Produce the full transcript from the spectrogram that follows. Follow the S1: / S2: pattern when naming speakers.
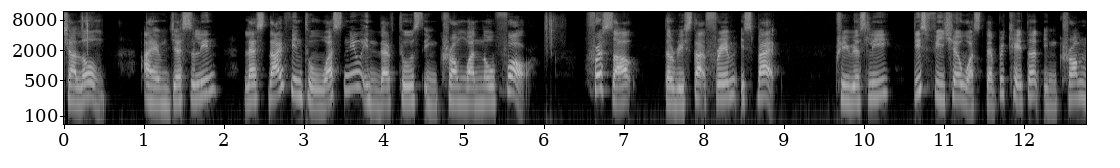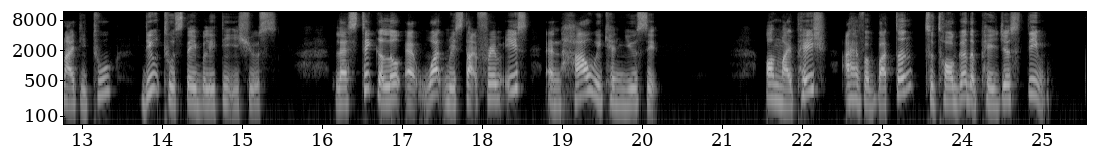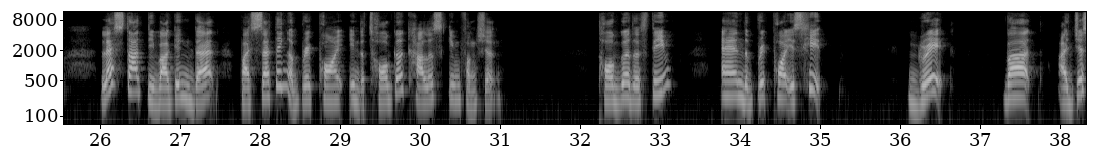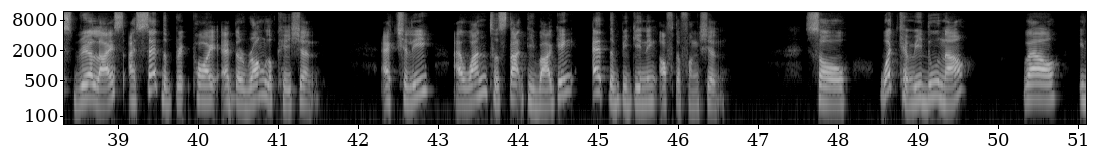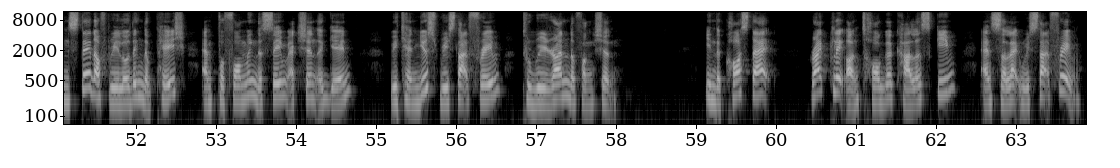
S1: Shalom, I am Jecelyn. Let's dive into what's new in DevTools in Chrome 104. First up, the restart frame is back. Previously, this feature was deprecated in Chrome 92 due to stability issues. Let's take a look at what restart frame is and how we can use it. On my page, I have a button to toggle the page's theme. Let's start debugging that by setting a breakpoint in the toggle color scheme function. Toggle the theme and the breakpoint is hit. Great, but I just realized I set the breakpoint at the wrong location. Actually, I want to start debugging at the beginning of the function. So what can we do now? Well, instead of reloading the page and performing the same action again, we can use restart frame to rerun the function. In the call stack, right-click on Toggle Color Scheme and select Restart Frame.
